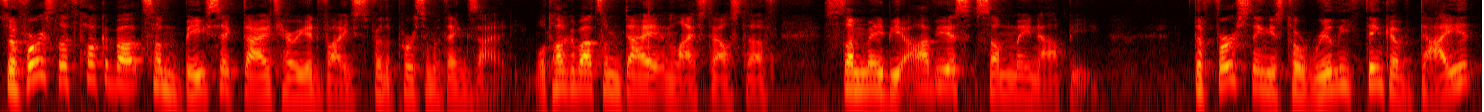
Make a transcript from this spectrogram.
So first, let's talk about some basic dietary advice for the person with anxiety. We'll talk about some diet and lifestyle stuff. Some may be obvious, some may not be. The first thing is to really think of diet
